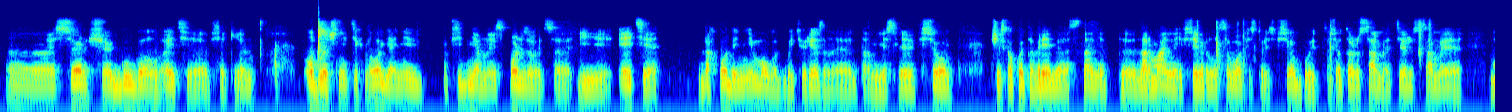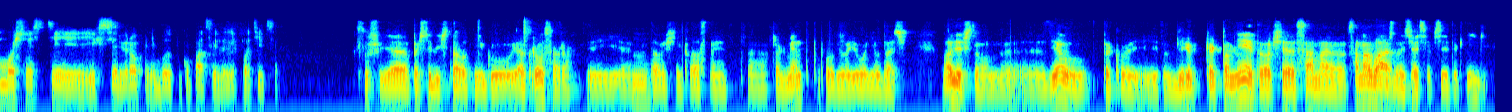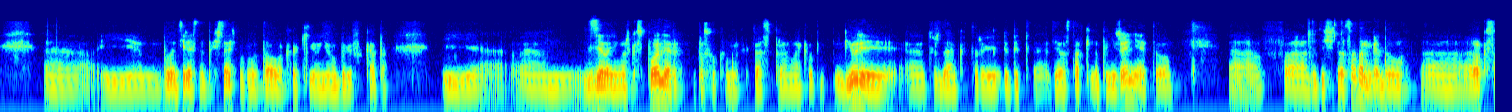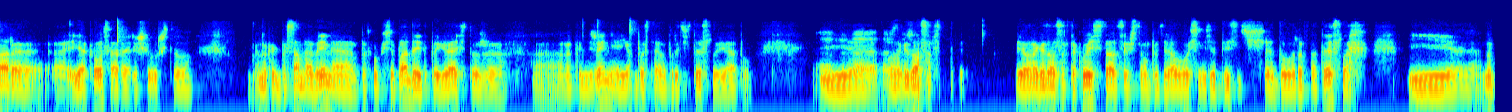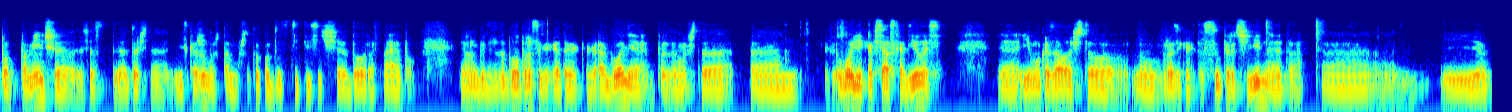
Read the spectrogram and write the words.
э, search, Google, эти всякие облачные технологии, они повседневно используются, и эти доходы не могут быть урезаны, там, если все через какое-то время станет э, нормально, и все вернутся в офис. То есть все будет все то же самое, те же самые мощности их серверов, они будут покупаться и за них платиться. Слушай, я почти дочитал книгу Я Кроссара, и mm. там очень классный э, фрагмент по поводу его неудач. Молодец, что он э, сделал такой. И, как по мне, это вообще самая, самая важная часть всей этой книги. Э, и было интересно почитать по поводу того, какие у него были факапы. И э, сделаю немножко спойлер, поскольку мы как раз про Майкла Бьюри э, обсуждаем, который любит э, делать ставки на понижение, то в 2020 году э, Роксара, э, я Кросара решил, что ну, как бы самое время, поскольку все падает, поиграть тоже на понижение, и он поставил против Tesla и Apple. И да, он оказался в, и он оказался в такой ситуации, что он потерял 80 тысяч долларов на Тесла. И, ну, по поменьше, сейчас я точно не скажу, но там что-то около 20 тысяч долларов на Apple. И он говорит, это было просто какая-то как агония, потому что эм, логика вся сходилась. Э, ему казалось, что, ну, вроде как-то супер очевидно это. Э, и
